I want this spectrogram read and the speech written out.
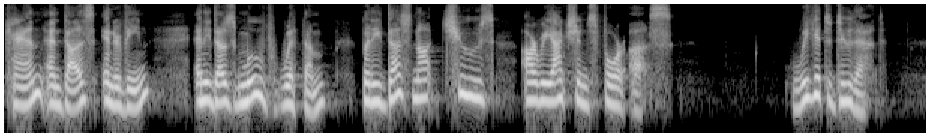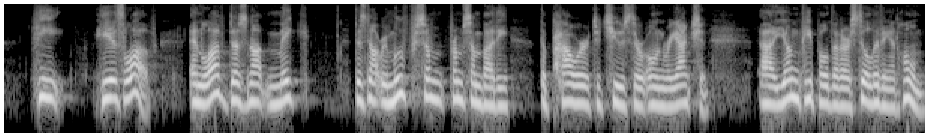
can and does intervene, and he does move with them, but he does not choose our reactions for us. We get to do that. He, he is love, and love does not make, does not remove some, from somebody the power to choose their own reaction. Uh, young people that are still living at home,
